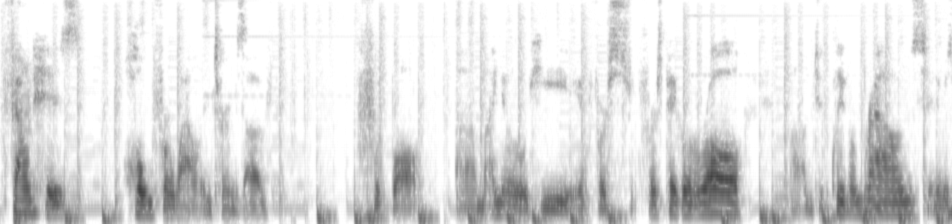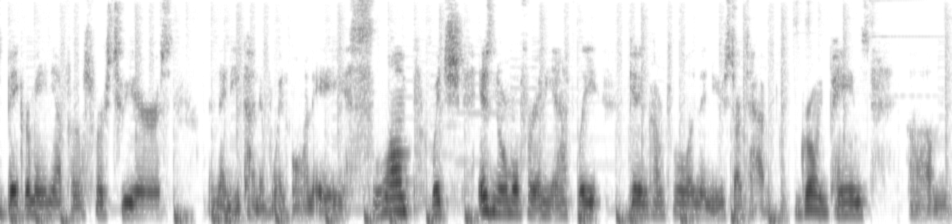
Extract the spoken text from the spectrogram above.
found his home for a while in terms of football. Um, I know he, you know, first first pick overall um, to the Cleveland Browns, and it was Baker mania for those first two years. And then he kind of went on a slump, which is normal for any athlete getting comfortable, and then you start to have growing pains, um,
